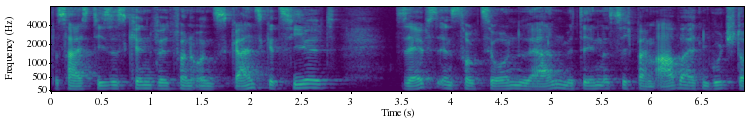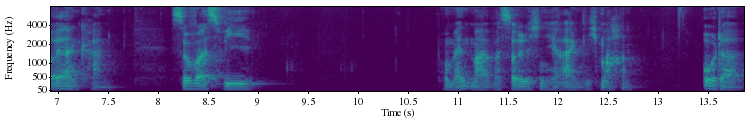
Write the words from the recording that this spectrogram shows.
Das heißt, dieses Kind wird von uns ganz gezielt Selbstinstruktionen lernen, mit denen es sich beim Arbeiten gut steuern kann. Sowas wie, Moment mal, was soll ich denn hier eigentlich machen? Oder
